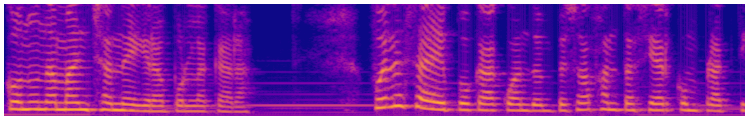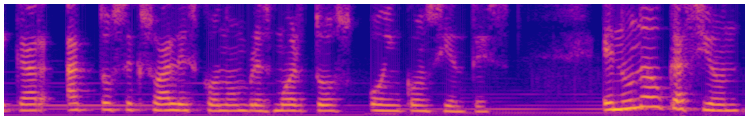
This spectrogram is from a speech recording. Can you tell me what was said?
con una mancha negra por la cara. Fue en esa época cuando empezó a fantasear con practicar actos sexuales con hombres muertos o inconscientes. En una ocasión,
